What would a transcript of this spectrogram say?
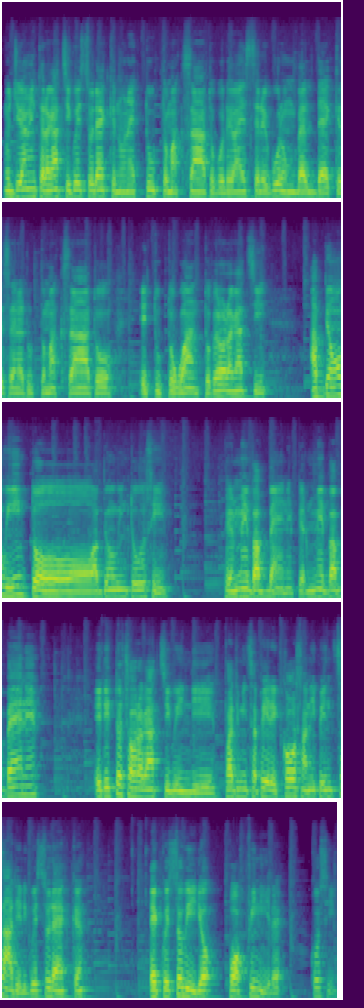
Logicamente ragazzi questo deck non è tutto maxato, poteva essere pure un bel deck se era tutto maxato e tutto quanto. Però ragazzi abbiamo vinto, abbiamo vinto così. Per me va bene, per me va bene. E detto ciò ragazzi quindi fatemi sapere cosa ne pensate di questo deck. E questo video può finire così.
